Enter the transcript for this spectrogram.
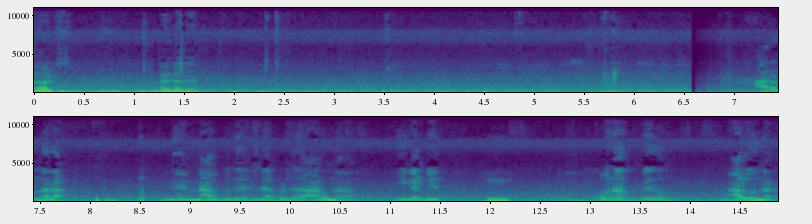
watts five thousand ఆరున్నర. నేను నాకు తెలిసినప్పటికీ ఆరున్నర. Eagle beer. కోనార్క్ బీరు నాలుగున్నర.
